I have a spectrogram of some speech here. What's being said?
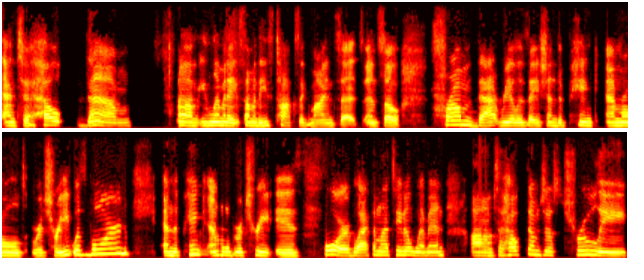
and to help them um, eliminate some of these toxic mindsets. And so from that realization, the Pink Emerald Retreat was born. And the Pink Emerald Retreat is for Black and Latino women um, to help them just truly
